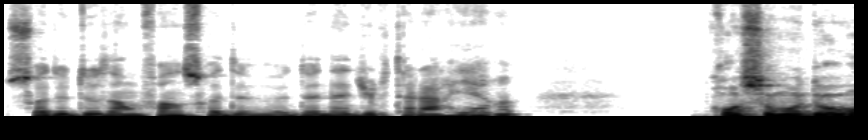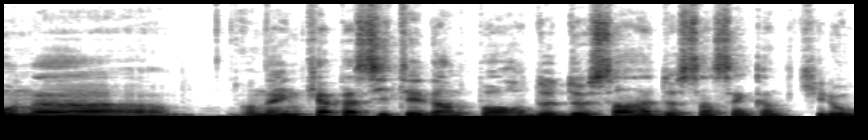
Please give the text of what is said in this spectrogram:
soit de deux enfants, soit d'un adulte à l'arrière. Grosso modo, on a, on a une capacité d'import de 200 à 250 kg,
